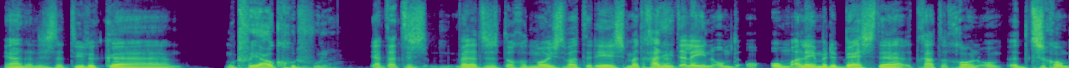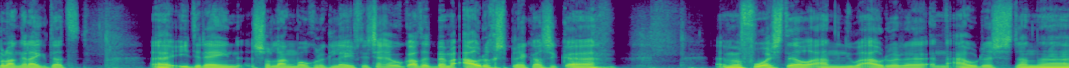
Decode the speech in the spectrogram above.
Ja, dat is natuurlijk. eh, Moet voor jou ook goed voelen. ja, dat is, maar dat is toch het mooiste wat er is. Maar het gaat Ja. niet alleen om, om alleen maar de beste. Hè. Het gaat er gewoon om. Het is gewoon belangrijk dat eh, iedereen zo lang mogelijk leeft. Dat zeg ik ook altijd bij mijn oudergesprek. Als ik me voorstel aan nieuwe ouderen en ouders, dan eh,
